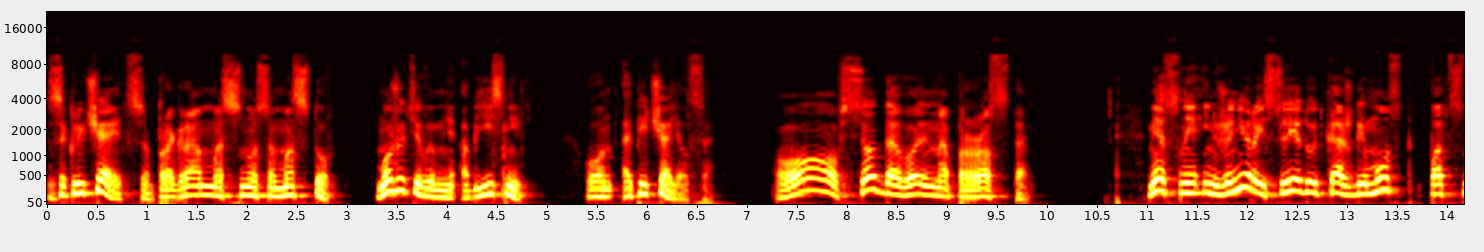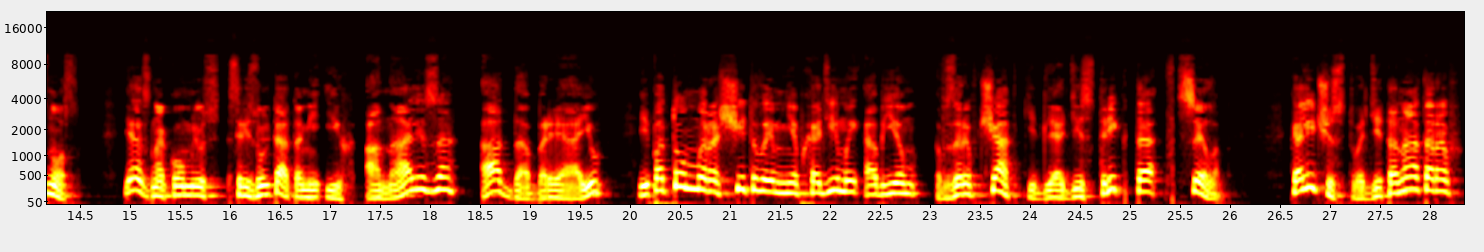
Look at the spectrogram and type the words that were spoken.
заключается программа сноса мостов – Можете вы мне объяснить?» Он опечалился. «О, все довольно просто. Местные инженеры исследуют каждый мост под снос. Я знакомлюсь с результатами их анализа, одобряю, и потом мы рассчитываем необходимый объем взрывчатки для дистрикта в целом, количество детонаторов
